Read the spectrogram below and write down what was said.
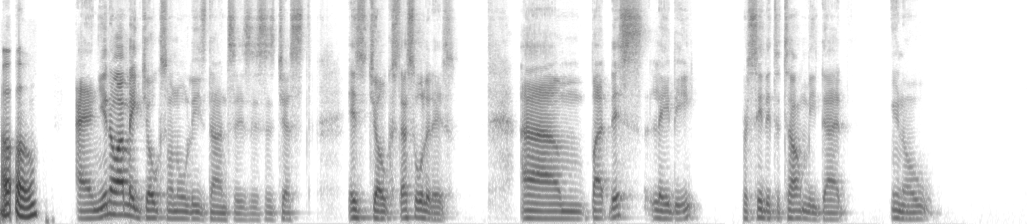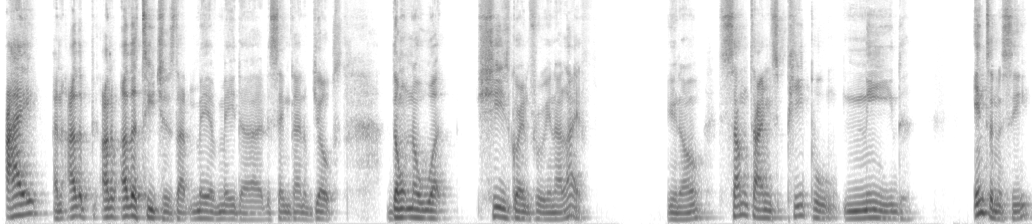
Uh oh. And you know, I make jokes on all these dances. This is just it's jokes. That's all it is. Um, but this lady proceeded to tell me that, you know, I and other other teachers that may have made uh, the same kind of jokes don't know what she's going through in her life. You know, sometimes people need intimacy,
